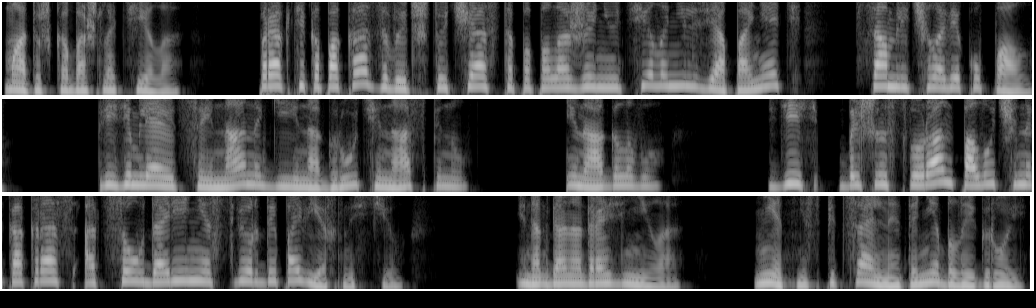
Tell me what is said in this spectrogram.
Матушка обошла тело. Практика показывает, что часто по положению тела нельзя понять, сам ли человек упал. Приземляются и на ноги, и на грудь, и на спину, и на голову. Здесь большинство ран получены как раз от соударения с твердой поверхностью. Иногда она дразнила. Нет, не специально, это не было игрой.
